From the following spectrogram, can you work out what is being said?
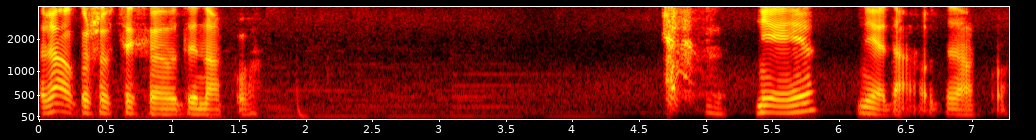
Жалко, що в цих одинаково. Ні, ні, да, одинаково.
